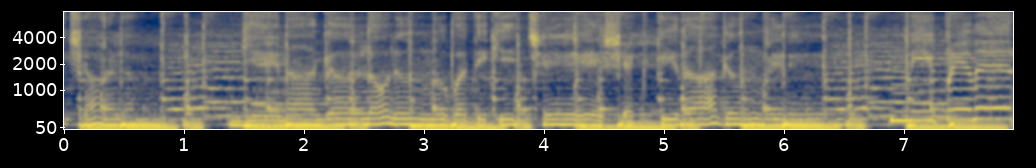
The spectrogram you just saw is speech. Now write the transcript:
చాలా. ఏ నాగంలో నన్ను బతికిచ్చే శక్తి దాగంది నీ ప్రేమే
